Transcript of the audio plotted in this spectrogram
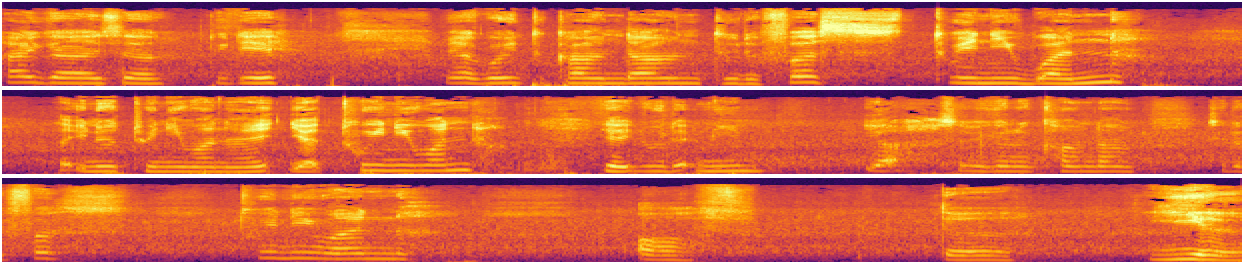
Hi guys, uh, today we are going to count down to the first 21. Like you know 21 right? Yeah, 21. Yeah, you know that meme? Yeah, so we're gonna count down to the first 21 of the year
